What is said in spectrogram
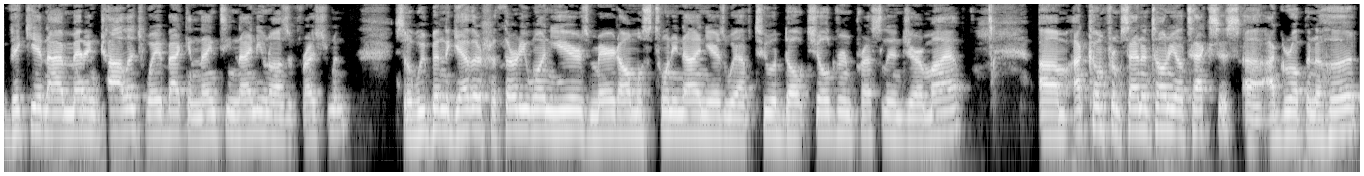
Vicky and I met in college way back in 1990 when I was a freshman. So we've been together for 31 years, married almost 29 years. We have two adult children, Presley and Jeremiah. Um, I come from San Antonio, Texas. Uh, I grew up in the hood.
